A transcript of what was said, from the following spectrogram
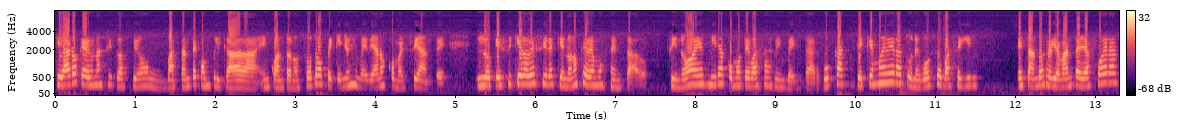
Claro que hay una situación bastante complicada en cuanto a nosotros, pequeños y medianos comerciantes. Lo que sí quiero decir es que no nos quedemos sentados, sino es, mira cómo te vas a reinventar. Busca de qué manera tu negocio va a seguir estando relevante allá afuera,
